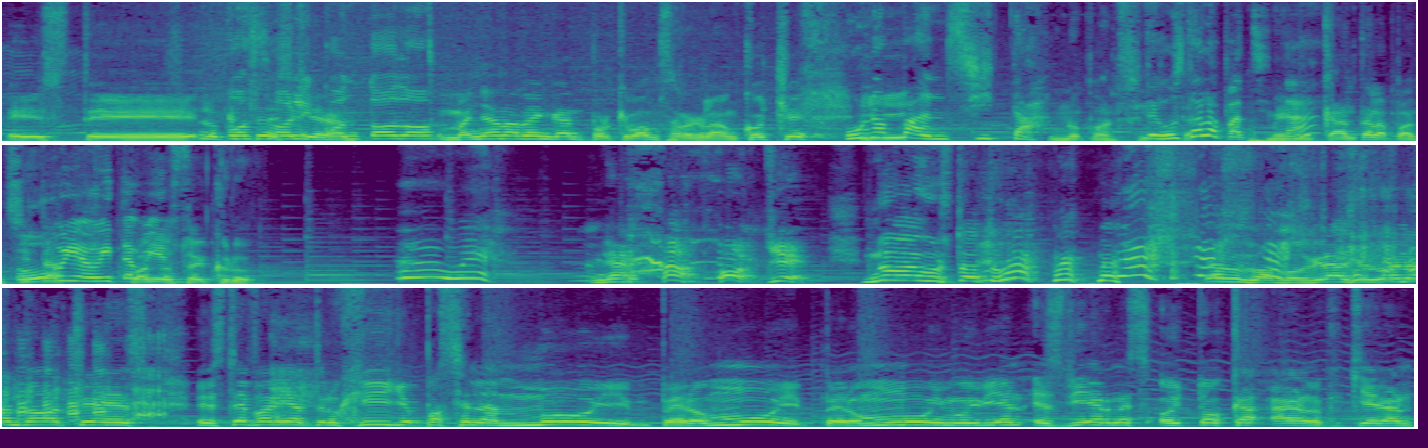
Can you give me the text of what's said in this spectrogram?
Este, lo Pozole con todo. Mañana vengan porque vamos a arreglar un coche. Una y- pancita. Una pancita. ¿Te gusta la pancita? Me encanta la pancita. Uy, a mí Cuando también. estoy crudo. Oye, no me gustó tu. ya nos vamos, gracias, buenas noches. Estefanía Trujillo, pásenla muy, pero muy, pero muy, muy bien. Es viernes, hoy toca, hagan lo que quieran,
